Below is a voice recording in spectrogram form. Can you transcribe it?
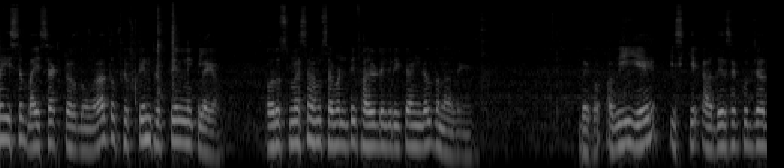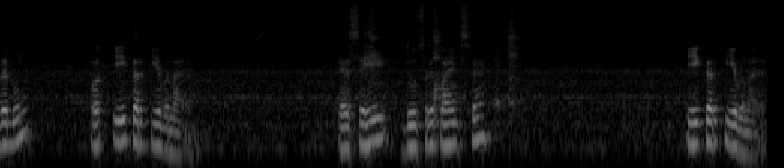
मैं इसे बाइसेक्ट कर दूंगा तो फिफ्टीन फिफ्टीन निकलेगा और उसमें से हम सेवेंटी फाइव डिग्री का एंगल बना लेंगे देखो अभी ये इसके आधे से कुछ ज़्यादा लूँ और ए करके ये बनाया ऐसे ही दूसरे पॉइंट से ए करके ये बनाया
